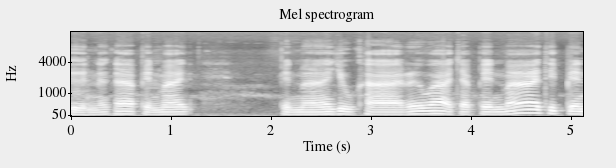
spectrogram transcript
อื่นนะครับ เป็นไม้ เป็นไม้ยูคาหรือว่าจะเป็นไม้ที่เป็น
